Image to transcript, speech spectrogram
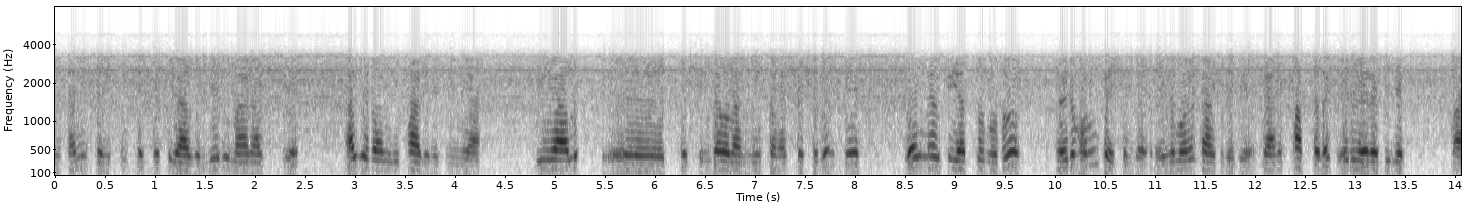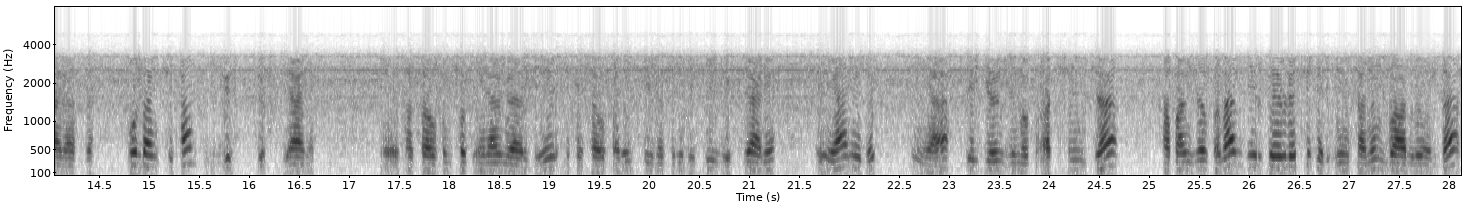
insanın içerisini çekmesi lazım diye bir mana çıkıyor. Acaba bir tarihi dünya, dünyalık e, peşinde olan insana şaşırır ki vel mevki yatlı buhu, ölüm onun peşinde, ölüm onu takip ediyor. Yani patladık, ölü verebilir manası. Buradan çıkan güçtür. Yani e, tasavvufun çok önem verdiği, tasavvufların kıymetini bildiği Yani dünya nedir? Dünya bir göz yumup açınca kapanacak olan bir devresidir insanın varlığında.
